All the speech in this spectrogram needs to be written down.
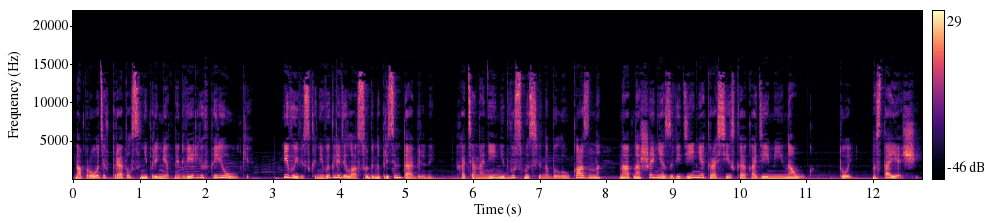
Напротив, прятался неприметной дверью в переулке. И вывеска не выглядела особенно презентабельной – хотя на ней недвусмысленно было указано на отношение заведения к Российской Академии Наук, той, настоящей.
